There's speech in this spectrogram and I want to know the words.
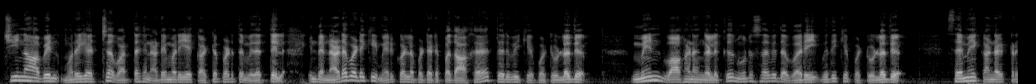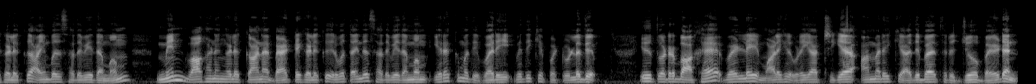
சீனாவின் முறையற்ற வர்த்தக நடைமுறையை கட்டுப்படுத்தும் விதத்தில் இந்த நடவடிக்கை மேற்கொள்ளப்பட்டிருப்பதாக தெரிவிக்கப்பட்டுள்ளது. மின் வாகனங்களுக்கு நூறு சதவீத வரி விதிக்கப்பட்டுள்ளது. செமி கண்டக்டர்களுக்கு ஐம்பது சதவீதமும் மின் வாகனங்களுக்கான பேட்டரிகளுக்கு இருபத்தைந்து சதவீதமும் இறக்குமதி வரி விதிக்கப்பட்டுள்ளது. இது தொடர்பாக வெள்ளை மாளிகையில் உரையாற்றிய அமெரிக்க அதிபர் திரு ஜோ பைடன்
